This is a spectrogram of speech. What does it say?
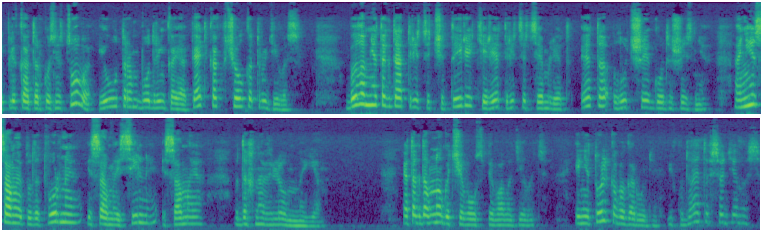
аппликатор Кузнецова и утром бодренькая опять, как пчелка, трудилась. Было мне тогда 34-37 лет. Это лучшие годы жизни. Они самые плодотворные, и самые сильные, и самые вдохновленные. Я тогда много чего успевала делать. И не только в огороде. И куда это все делось?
